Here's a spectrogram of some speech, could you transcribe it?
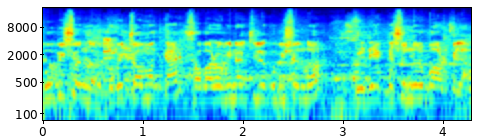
খুবই সুন্দর খুবই চমৎকার। সবার অভিনয় ছিল খুবই সুন্দর। ঈদে একটা সুন্দর বর পেলাম।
